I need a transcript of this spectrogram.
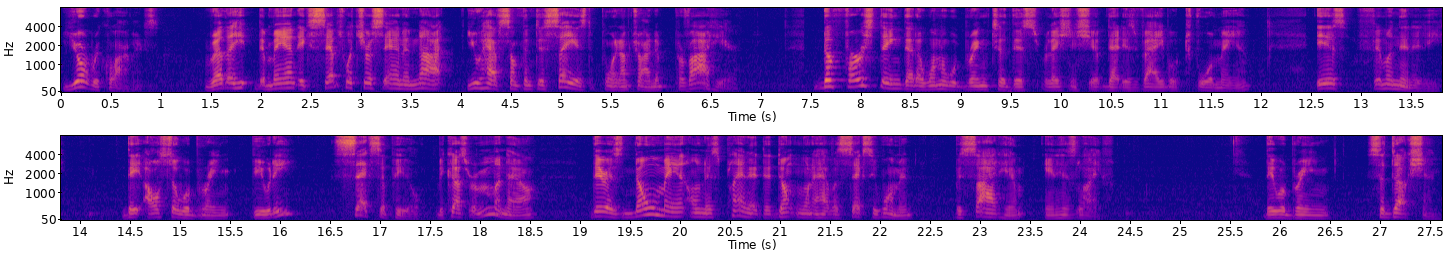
your requirements. Whether he, the man accepts what you're saying or not, you have something to say, is the point I'm trying to provide here. The first thing that a woman would bring to this relationship that is valuable for a man is femininity. They also will bring beauty, sex appeal. Because remember now, there is no man on this planet that don't want to have a sexy woman beside him in his life. They will bring seduction,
